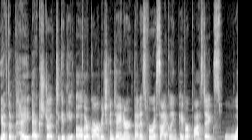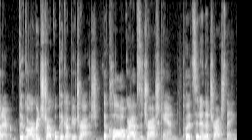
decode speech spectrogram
You have to pay extra to get the other garbage container that is for recycling paper, plastics, whatever. The garbage truck will pick up your trash. The claw grabs the trash can, puts it in the trash thing.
